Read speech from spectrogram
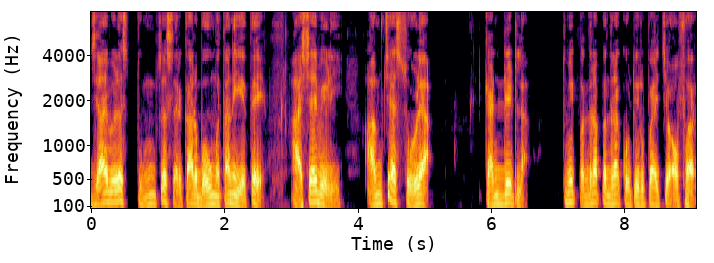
ज्यावेळेस तुमचं सरकार बहुमताने येतं आहे अशावेळी आमच्या सोळ्या कॅन्डिडेटला तुम्ही पंधरा पंधरा कोटी रुपयाची ऑफर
